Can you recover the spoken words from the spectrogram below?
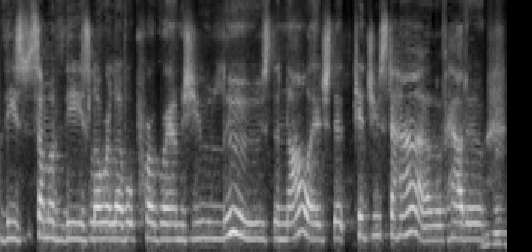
these some of these lower level programs, you lose the knowledge that kids used to have of how to mm-hmm.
